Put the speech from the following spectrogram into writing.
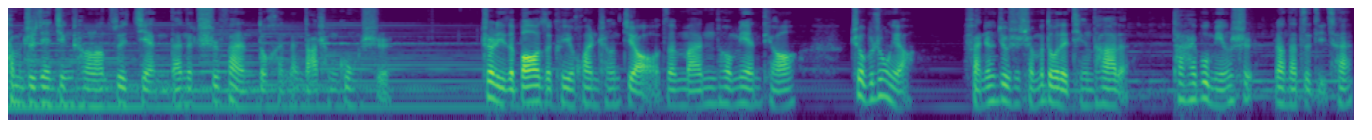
他们之间经常让最简单的吃饭都很难达成共识。这里的包子可以换成饺子、馒头、面条，这不重要，反正就是什么都得听他的。他还不明示，让他自己猜，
